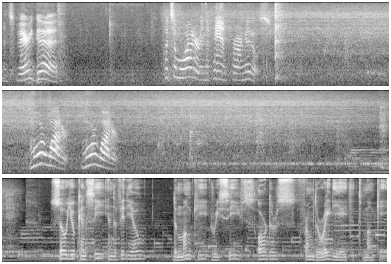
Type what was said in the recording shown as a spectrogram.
That's very good. Put some water in the pan for our noodles. More water, more water. So you can see in the video the monkey receives orders from the radiated monkey.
